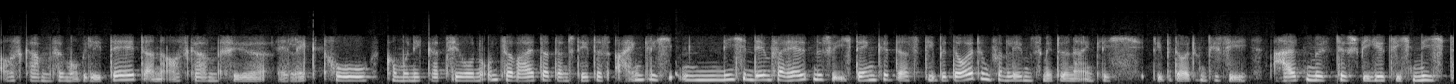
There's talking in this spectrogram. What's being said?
Ausgaben für Mobilität, an Ausgaben für Elektrokommunikation und so weiter, dann steht das eigentlich nicht in dem Verhältnis, wie ich denke, dass die Bedeutung von Lebensmitteln eigentlich, die Bedeutung, die sie halten müsste, spiegelt sich nicht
